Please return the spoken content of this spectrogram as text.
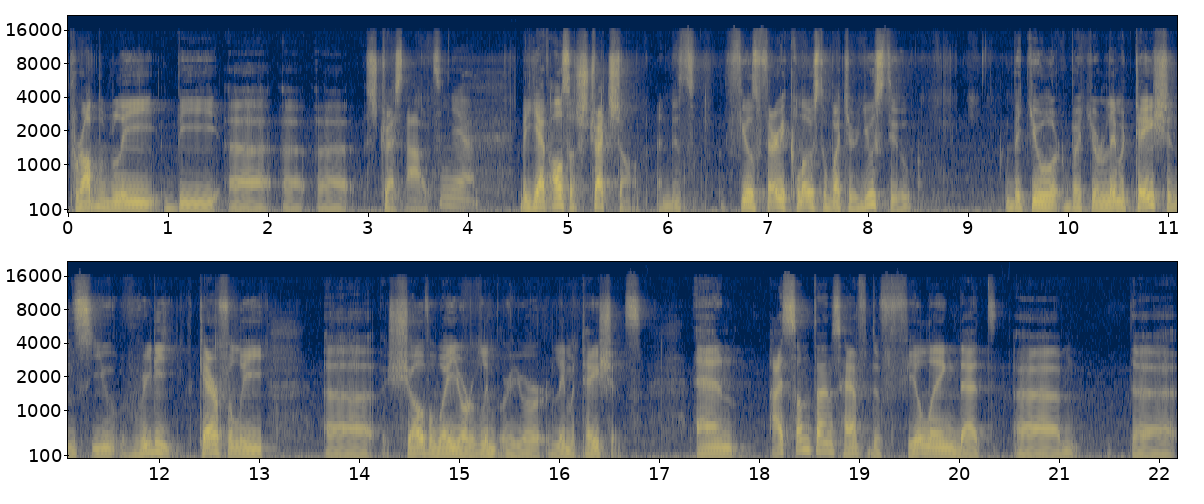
probably be uh, uh, uh, stressed out. Yeah. But you have also stretch on and this feels very close to what you're used to. But your but your limitations, you really carefully uh, shove away your lim- your limitations, and I sometimes have the feeling that um, the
